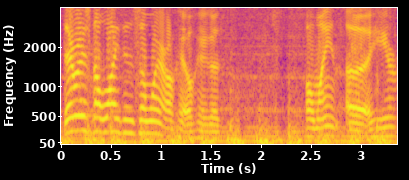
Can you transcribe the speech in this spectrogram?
There is no light in somewhere. Okay, okay, good. Oh man, uh, here.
